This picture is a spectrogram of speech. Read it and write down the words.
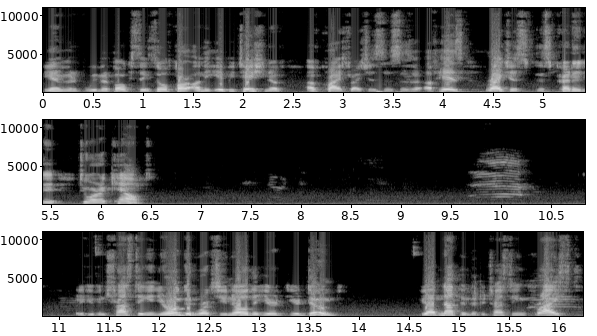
Again, we've been, we've been focusing so far on the imputation of, of Christ's righteousness, of his righteousness credited to our account. But if you've been trusting in your own good works, you know that you're, you're doomed. You have nothing. But if you're trusting in Christ,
